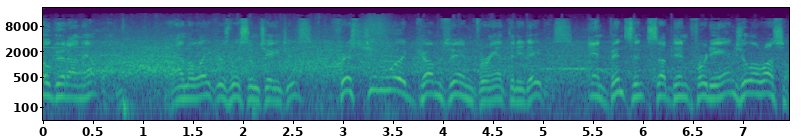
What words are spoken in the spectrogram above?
No good on that one. And the Lakers with some changes. Christian Wood comes in for Anthony Davis. And Vincent subbed in for D'Angelo Russell.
